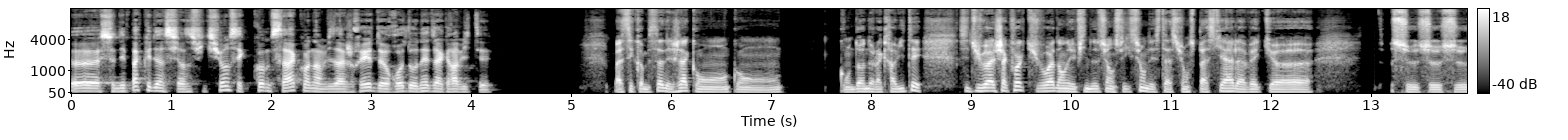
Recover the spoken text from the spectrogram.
euh, ce n'est pas que de la science-fiction, c'est comme ça qu'on envisagerait de redonner de la gravité. Bah, c'est comme ça déjà qu'on donne de la gravité. Si tu vois à chaque fois que tu vois dans les films de science-fiction des stations spatiales avec euh, ce, ce, ce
